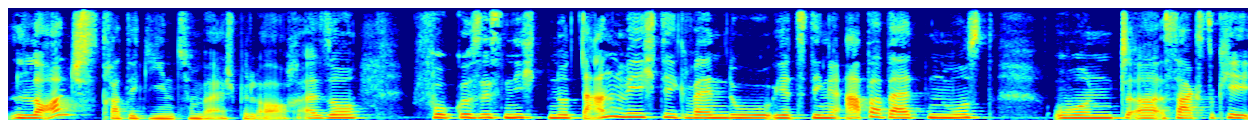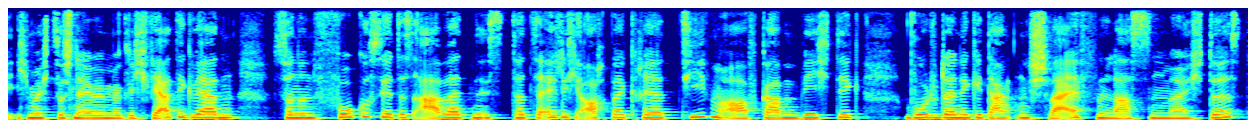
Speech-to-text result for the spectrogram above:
Launch-Strategien zum Beispiel auch. Also Fokus ist nicht nur dann wichtig, wenn du jetzt Dinge abarbeiten musst und äh, sagst, okay, ich möchte so schnell wie möglich fertig werden, sondern fokussiertes Arbeiten ist tatsächlich auch bei kreativen Aufgaben wichtig, wo du deine Gedanken schweifen lassen möchtest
